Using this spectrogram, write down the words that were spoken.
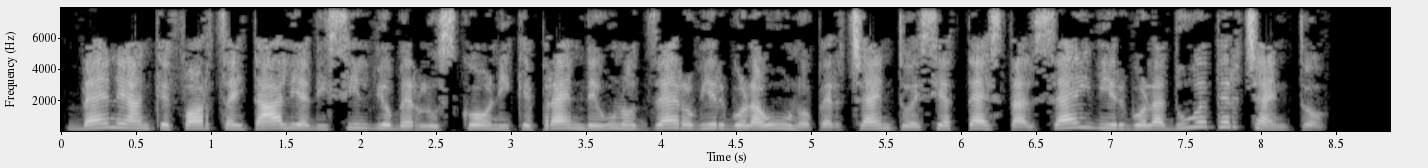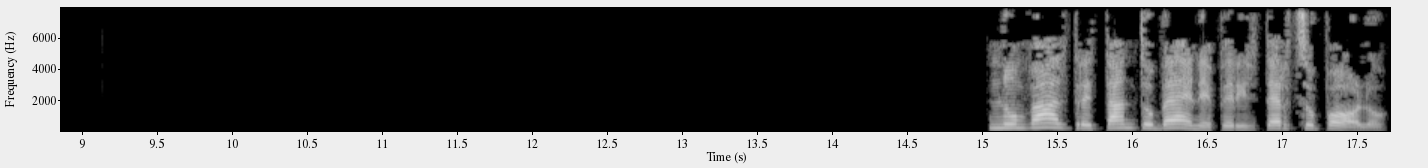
Bene anche Forza Italia di Silvio Berlusconi che prende uno 0,1% e si attesta al 6,2%. Non va altrettanto bene per il terzo polo.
